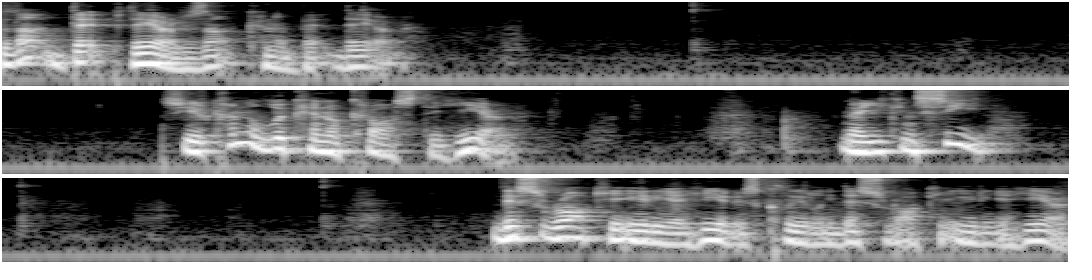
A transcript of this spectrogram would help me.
So that dip there is that kind of bit there. So you're kind of looking across to here. Now you can see this rocky area here is clearly this rocky area here.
